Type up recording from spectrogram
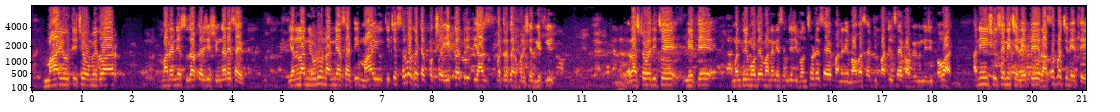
महायुतीचे उमेदवार माननीय सुधाकरजी शिंगारे साहेब यांना निवडून आणण्यासाठी महायुतीचे सर्व घटक पक्ष एकत्रित आज पत्रकार परिषद घेतली. राष्ट्रवादीचे नेते मंत्री महोदय माननीय संजयजी बनसोडे साहेब माननीय बाबासाहेबजी पाटील साहेब अभिमन्यूजी पवार आणि शिवसेनेचे नेते रासपाचे नेते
